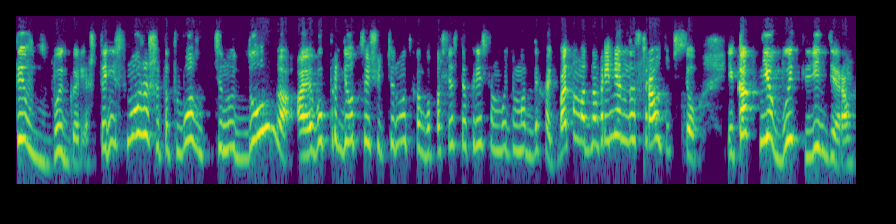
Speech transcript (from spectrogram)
ты выгоришь, ты не сможешь этот воздух тянуть долго, а его придется еще тянуть, как бы последствия кризиса будем отдыхать. Поэтому одновременно сразу все. И как мне быть лидером,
